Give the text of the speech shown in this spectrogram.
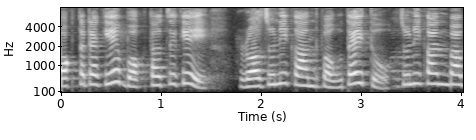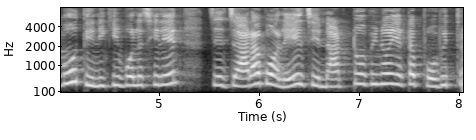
বক্তাটাকে, বক্তা হচ্ছে কে? রজনীকান্ত বাবু, তাই তো? রজনীকান্ত বাবু, তিনি কি বলেছিলেন যে, যারা বলে যে, নাট্য অভিনয় একটা পবিত্র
